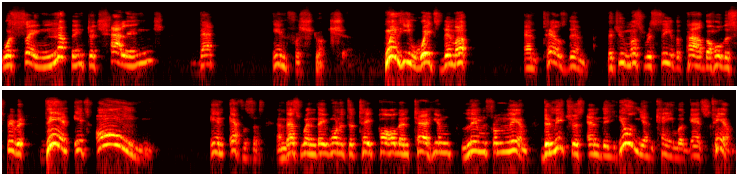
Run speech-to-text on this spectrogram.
was saying nothing to challenge that infrastructure. When he wakes them up and tells them that you must receive the power of the Holy Spirit, then it's on in Ephesus. And that's when they wanted to take Paul and tear him limb from limb. Demetrius and the union came against him,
